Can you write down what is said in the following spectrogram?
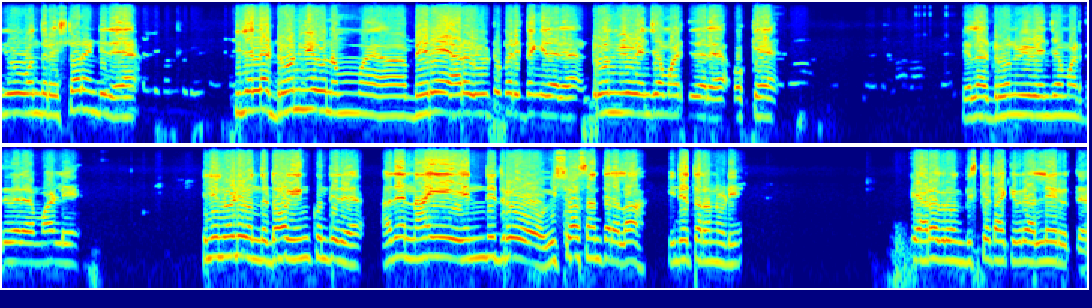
ಇದು ಒಂದು ರೆಸ್ಟೋರೆಂಟ್ ಇದೆ. ಇಲ್ಲೆಲ್ಲ ಡ್ರೋನ್ ವ್ಯೂ ನಮ್ಮ ಬೇರೆ ಯಾರೋ ಯೂಟ್ಯೂಬರ್ ಇದ್ದಂಗಿದ್ದಾರೆ. ಡ್ರೋನ್ ವ್ಯೂ ಎಂಜಾಯ್ ಮಾಡ್ತಿದ್ದಾರೆ. ಓಕೆ ಎಲ್ಲ ಡ್ರೋನ್ ವ್ಯೂ ಎಂಜಾಯ್ ಮಾಡ್ತಿದ್ದಾರೆ. ಮಾಡ್ಲಿ. ಇಲ್ಲಿ ನೋಡಿ ಒಂದು ಡಾಗ್ ಹೆಂಗ್ ಕುಂತಿದೆ. ಅದೇ ನಾಯಿ ಎಂದಿದ್ರು ವಿಶ್ವಾಸ ಅಂತಾರಲ್ಲ, ಇದೇ ತರ ನೋಡಿ. ಯಾರಾದ್ರೂ ಒಂದು ಬಿಸ್ಕೆಟ್ ಹಾಕಿದ್ರೆ ಅಲ್ಲೇ ಇರುತ್ತೆ.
